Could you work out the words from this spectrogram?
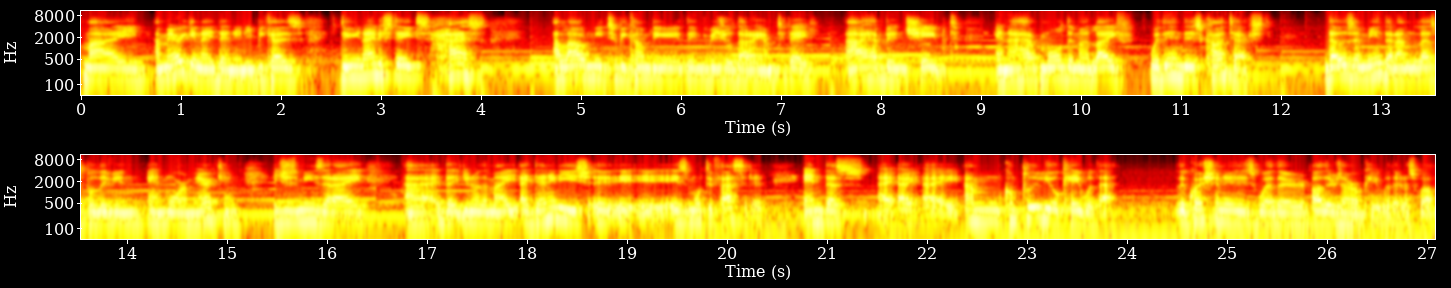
my American identity because the United States has allowed me to become the, the individual that I am today. I have been shaped and I have molded my life within this context. That doesn't mean that I'm less Bolivian and more American. It just means that I uh, that you know that my identity is is multifaceted, and that's I, I, I I'm completely okay with that. The question is whether others are okay with it as well.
